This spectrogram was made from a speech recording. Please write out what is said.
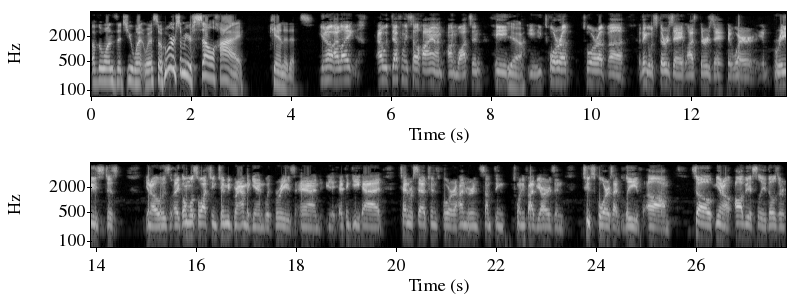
of the ones that you went with. So, who are some of your sell high candidates? You know, I like. I would definitely sell high on on Watson. He yeah he, he tore up tore up. Uh, I think it was Thursday, last Thursday, where Brees just you know, it was like almost watching Jimmy Graham again with Brees. And I think he had 10 receptions for 100 something, 25 yards and two scores, I believe. Um, so, you know, obviously those are,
